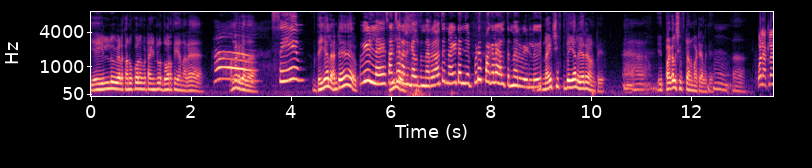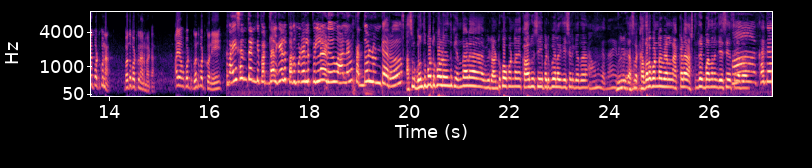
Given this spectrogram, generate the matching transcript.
ఏ ఇల్లు వీళ్ళకి అనుకూలంగా ఉంటే ఆ ఇంట్లో దూరతాయి అన్నారే? అన్నాడు కదా. సేమ్. దయ్యాలు అంటే వీళ్ళే సంచారానికి వెళ్తున్నారు. అది నైట్ అని చెప్పి పగలే వెళ్తున్నారు వీళ్ళు. నైట్ షిఫ్ట్ దయ్యాలు వేరే ఉంటాయి. ఆ, ఇది పగల షిఫ్ట్ అనమాట వీళ్ళకి. వాళ్ళు అట్లానే పట్టుకున్నా గొంతు పట్టుకున్నా అనమాట అయ్యో గొంతు పట్టుకొని. వయసు ఎంత అండి? పద్నాలుగేళ్ళు పదమూడేళ్ళ పిల్లాడు వాళ్ళేమో పెద్దోళ్ళు ఉంటారు. అసలు గొంతు పట్టుకోవడం ఎందుకు? ఇందాడ వీడు అంటుకోకుండా కాలు చేయి పడిపోయేలాగా చేశాడు కదా. అవును కదా వీడు అసలు కదలకుండా వీళ్ళని అక్కడే అష్టదిగ్బంధనం చేసేసి కదా ఆ, కదా.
